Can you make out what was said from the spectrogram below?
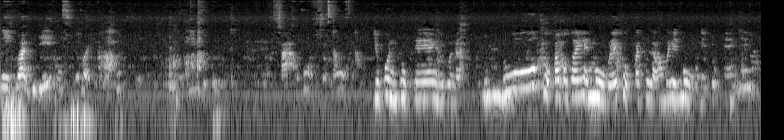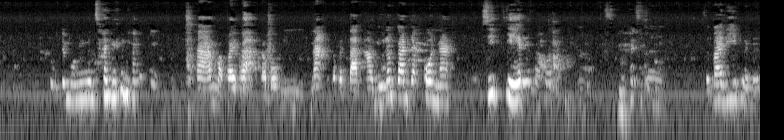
นี่ไว้อยู่ดิไว้อ้า อยู่ปุ่นถูกแห้งอยู่ปุ่นนะถูกถูกเขาบอกเคยเห็นหมูไม่ได้ถูกไปเผื่อเขาไม่เห็นหมูคนนี้ถูกแห้งถูกจนบ่มีเงินใช้เงินนะถามว่าไฟฟ้าก็บ่มีน่ะก็ไปตัดเอาอยู่น้ำกันจักคนนะสิบเจ็ดสบายดีเพื่อนเลย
